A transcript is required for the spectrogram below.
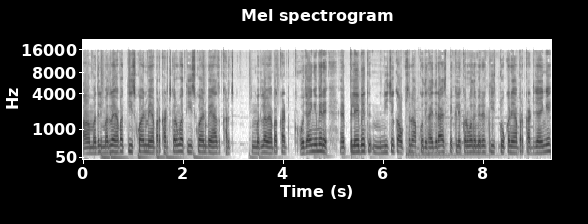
मतलब मतलब यहाँ पर तीस कॉइन मैं यहाँ पर खर्च करूँगा, तीस कॉइन पे यहाँ से खर्च मतलब यहाँ पर कट हो जाएँगे मेरे। प्ले विथ नीचे का ऑप्शन आपको दिखाई दे रहा है। इस पर क्लिक करूँगा तो मेरे तीस टोकन यहाँ पर कट जाएँगे।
